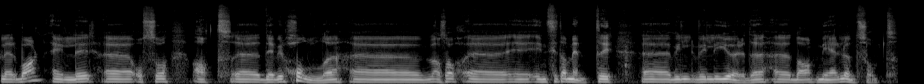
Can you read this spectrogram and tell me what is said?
flere barn, eller også at det vil holde Altså incitamenter vil, vil, gjøre det da mer lønnsomt?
